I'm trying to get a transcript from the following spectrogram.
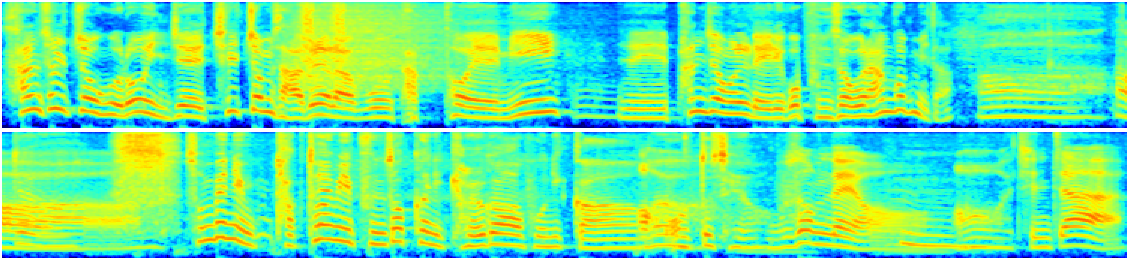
산술적으로 이제 7.4배라고 닥터 M이 이 판정을 내리고 분석을 한 겁니다. 아, 그때요. 아, 선배님 닥터엠이 분석한 이 결과 보니까 아유. 어떠세요? 무섭네요. 음. 어, 진짜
